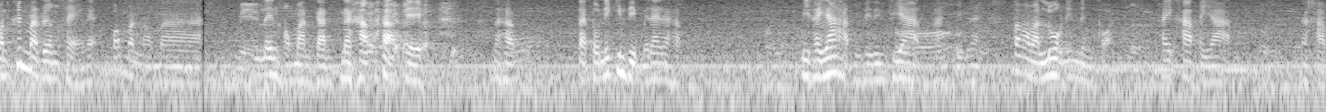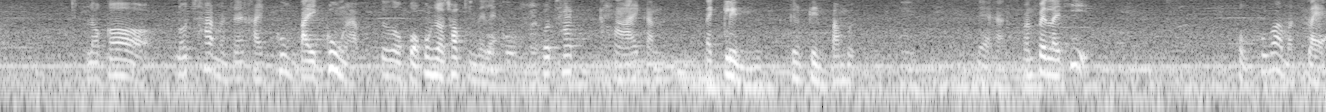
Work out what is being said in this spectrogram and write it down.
มันขึ้นมาเรืองแสงเนี่ยเพราะมันเออกมาเมนเล่นของมันกันนะครับโอเคนะครับ แต่ตัวนี้กินดิบไม่ได้นะครับ มีพยาธิมีพยาธิอะกินไม่ได้ ต้องเอามาลวกนิดนึงก่อนเออให้ฆ่าพยาธินะครับ แล้วก็รสชาติมันจะคล้ายกุ้งไตกุ้งอะครับคือหัวกุ้งที่เราชอบกินนี่แหละกุ้งนะรสชาติคล้ายกันแต่กลิ่นกลิ่นกลิ่นปลาหมึกอืมเนี่ยฮะมันเป็นอะไรที่ ผมพูดว่ามันแปลก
